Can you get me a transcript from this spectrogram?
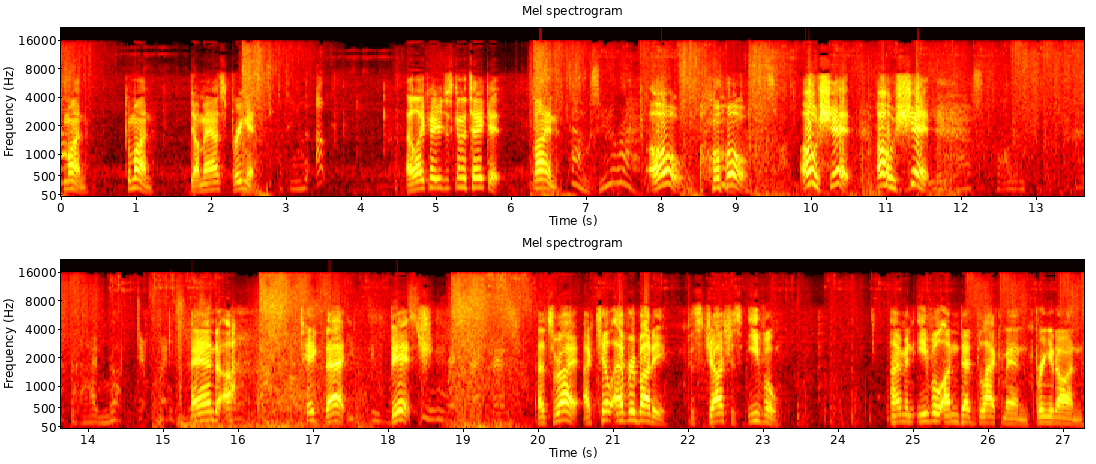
Come on. Come on dumbass. Bring it. I like how you're just gonna take it. Fine. Oh! Oh! Oh shit! Oh shit! And uh, take that, you bitch. That's right. I kill everybody because Josh is evil. I'm an evil undead black man. Bring it on.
